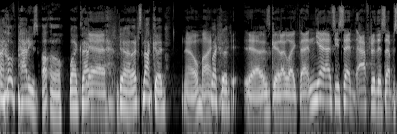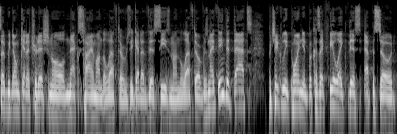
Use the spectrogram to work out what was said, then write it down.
I love Patty's. Uh oh, like that. Yeah, yeah, that's not good. No, my. Not good. Yeah, it was good. I like that. And yeah, as you said, after this episode, we don't get a traditional next time on the leftovers. We get a this season on the leftovers. And I think that that's particularly poignant because I feel like this episode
